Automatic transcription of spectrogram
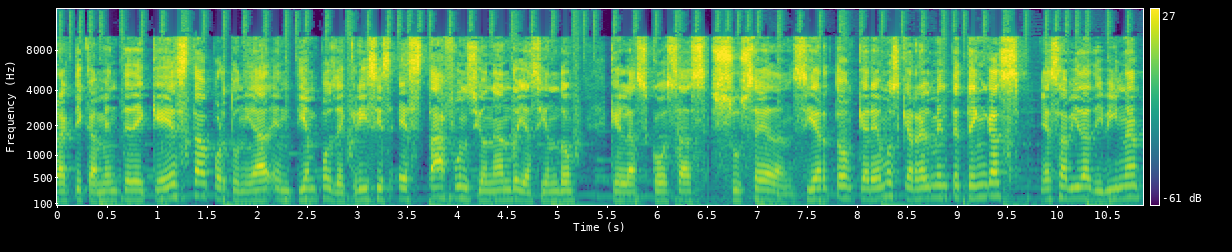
prácticamente de que esta oportunidad en tiempos de crisis está funcionando y haciendo que las cosas sucedan, ¿cierto? Queremos que realmente tengas esa vida divina,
